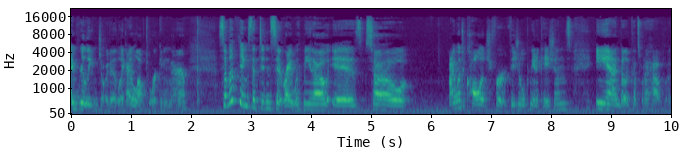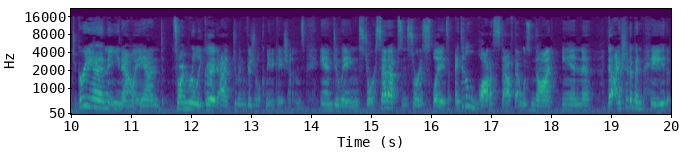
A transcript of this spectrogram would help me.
I really enjoyed it. Like I loved working there. Some of the things that didn't sit right with me though is so I went to college for visual communications, and like that's what I have a degree in, you know, and so I'm really good at doing visual communications and doing store setups and store displays. I did a lot of stuff that was not in that I should have been paid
